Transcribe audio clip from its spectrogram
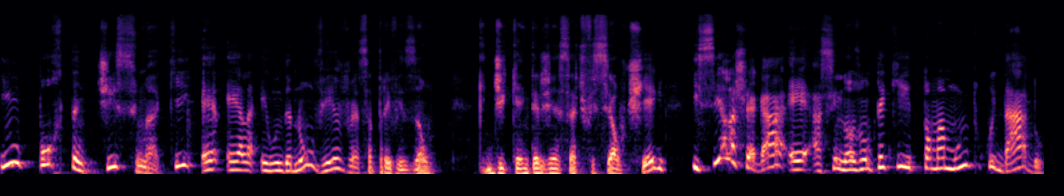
importantíssima que é ela. Eu ainda não vejo essa previsão de que a inteligência artificial chegue. E se ela chegar, é assim, nós vamos ter que tomar muito cuidado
